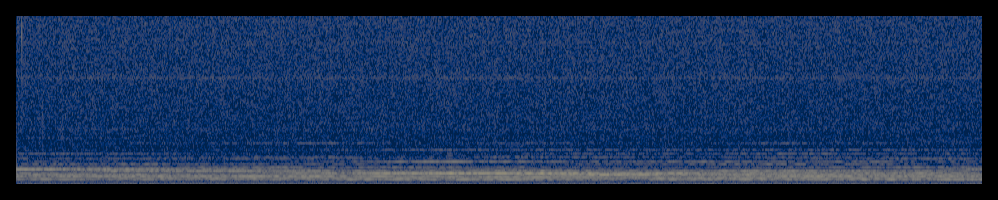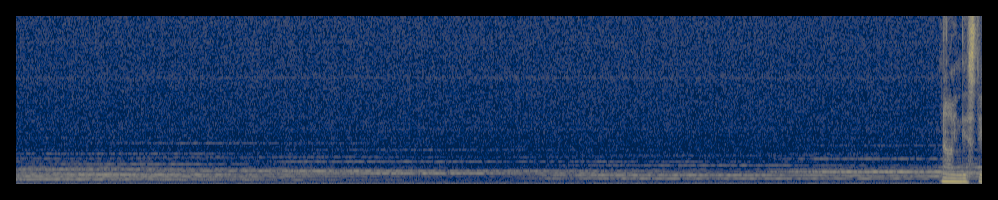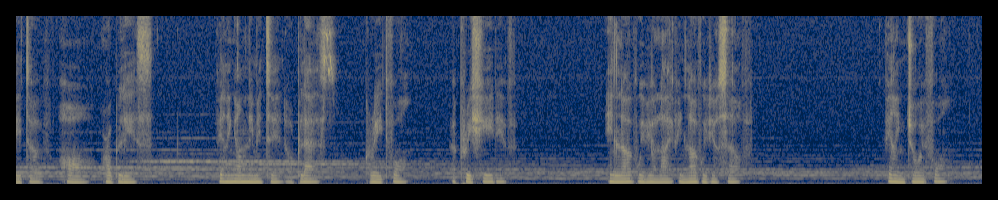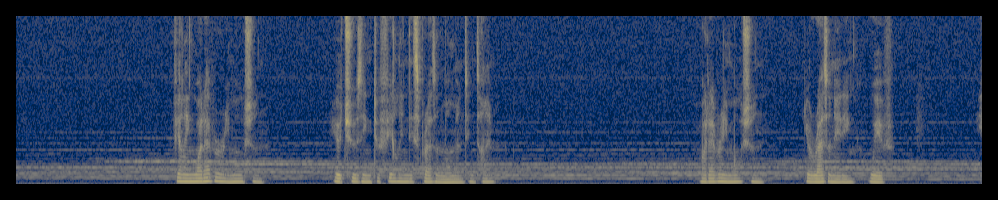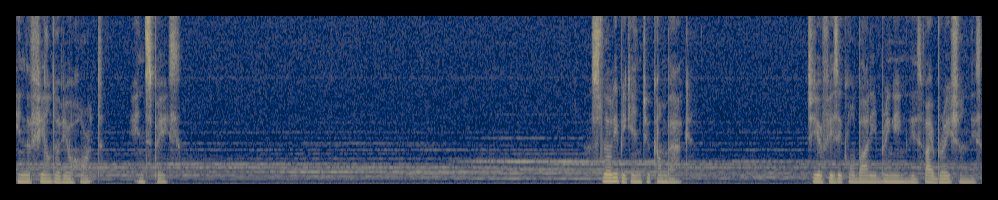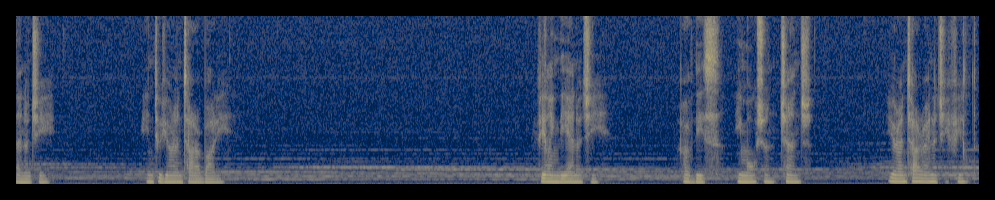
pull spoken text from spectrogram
Now, in this state of awe or bliss, feeling unlimited or blessed, grateful, appreciative, in love with your life, in love with yourself, feeling joyful, feeling whatever emotion you're choosing to feel in this present moment in time. Whatever emotion you're resonating with in the field of your heart in space. Slowly begin to come back to your physical body, bringing this vibration, this energy into your entire body. Feeling the energy of this emotion change your entire energy field.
